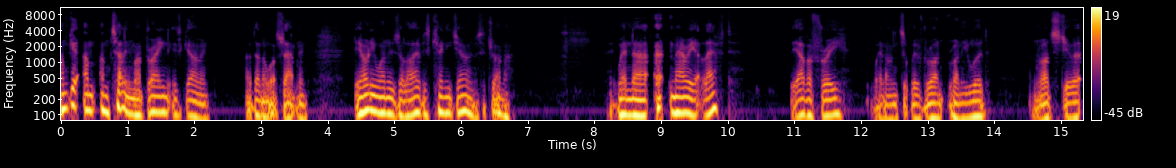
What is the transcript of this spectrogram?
I'm get. I'm. I'm telling. you, My brain is going. I don't know what's happening. The only one who's alive is Kenny Jones, the drummer. When uh, Marriott left, the other three went on to with Ron, Ronnie Wood and Rod Stewart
